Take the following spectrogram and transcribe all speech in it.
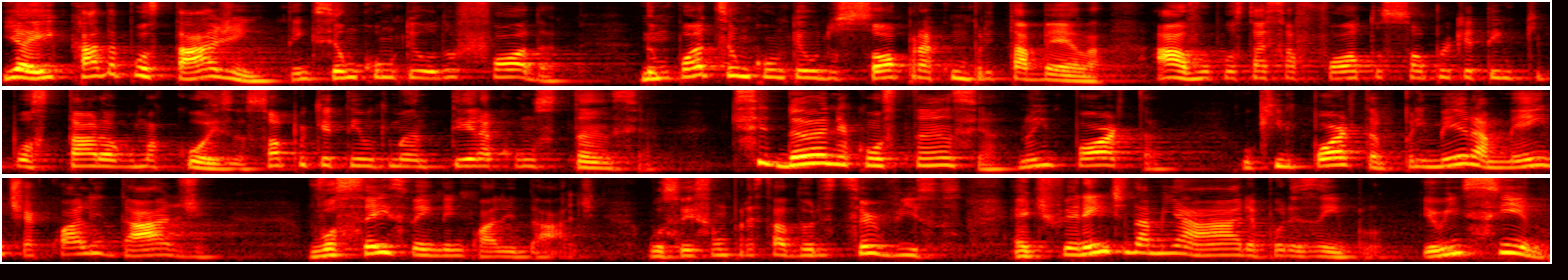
E aí cada postagem tem que ser um conteúdo foda. Não pode ser um conteúdo só para cumprir tabela. Ah, vou postar essa foto só porque tenho que postar alguma coisa, só porque tenho que manter a constância. Que se dane a constância, não importa. O que importa, primeiramente, é qualidade. Vocês vendem qualidade. Vocês são prestadores de serviços. É diferente da minha área, por exemplo. Eu ensino.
